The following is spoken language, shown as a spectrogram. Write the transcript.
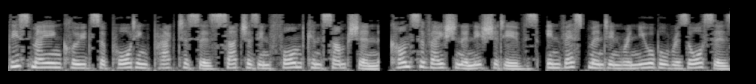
This may include supporting practices such as informed consumption, conservation initiatives, investment in renewable resources,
